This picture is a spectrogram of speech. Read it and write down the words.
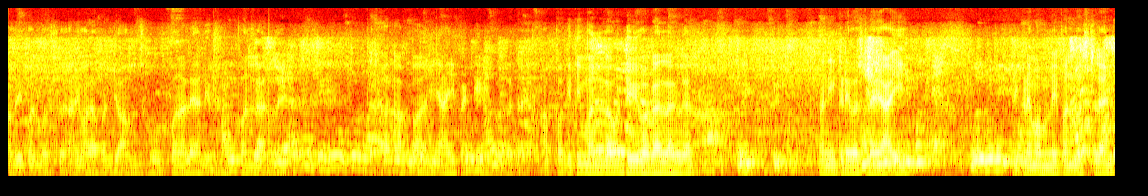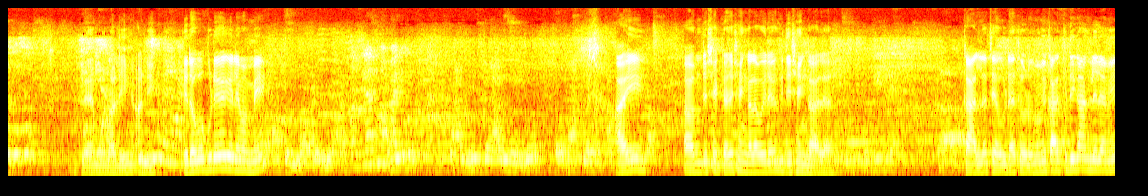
आम्ही पण बसतोय आणि मला पण जाम झोप पण आले आणि भूक पण लागले. आप्पा आणि आई पण टी व्ही बघत आहे आप्पा किती मन लावून टी व्ही बघायला लागलं आणि इकडे बसलाय आई. इकडे मम्मी पण बसलाय. इकडे मोनाली आणि ते दोघं कुठे गेले मम्मी? आई आमच्या म्हणजे शेकटाच्या शेंगाला वगैरे किती शेंगा आल्या कालच एवढ्या सोडून. मम्मी काल किती का आणलेल्या मी?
